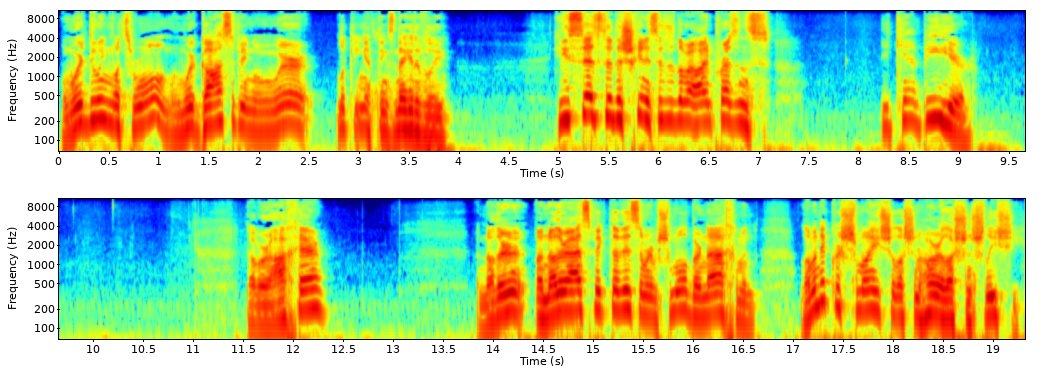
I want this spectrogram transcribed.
when we're doing what's wrong, when we're gossiping, when we're looking at things negatively. He says to the Shechina, he says to the Divine Presence, you can't be here. Davar Acher. Another another aspect of this, and Reb Shmuel Bar Nachman, Lama Shmai Hara Lashon Shlishi.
